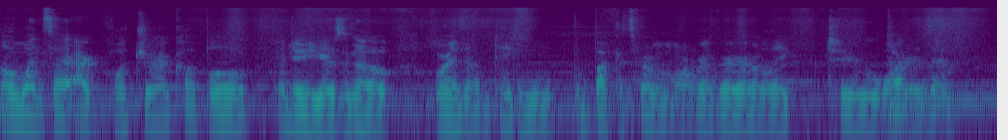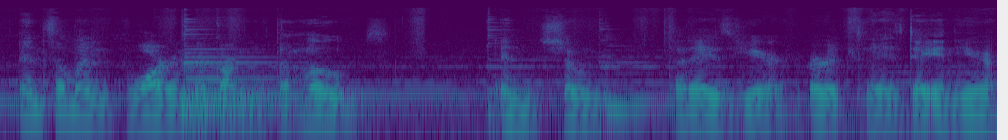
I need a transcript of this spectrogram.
On one side, agriculture a couple hundred years ago, where I'm taking buckets from a river or lake to water them, and someone watering their garden with a hose, and showing today's year or today's day and year,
